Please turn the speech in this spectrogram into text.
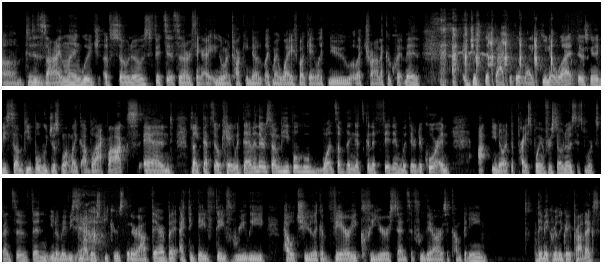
um, the design language of Sonos fits. It's another thing. I, you know, I'm talking to like my wife about getting like new electronic equipment. just the fact that they're like, you know what? There's going to be some people who just want like a black box, and like that's okay with them. And there's some people who want something that's going to fit in with their decor. And uh, you know, at the price point for Sonos, it's more expensive than you know maybe some yeah. other speakers that are out there. But I think they've they've really held you like a very clear sense of who they are as a company they make really great products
